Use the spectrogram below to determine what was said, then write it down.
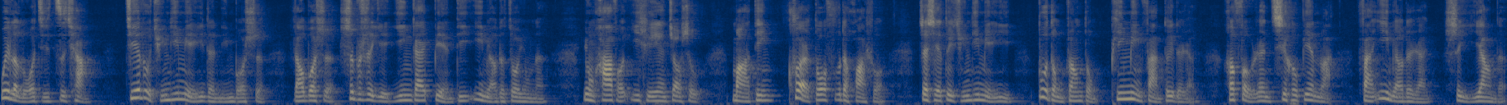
为了逻辑自洽，揭露群体免疫的林博士、饶博士是不是也应该贬低疫苗的作用呢？用哈佛医学院教授马丁·库尔多夫的话说：“这些对群体免疫不懂装懂、拼命反对的人，和否认气候变暖、反疫苗的人是一样的。”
